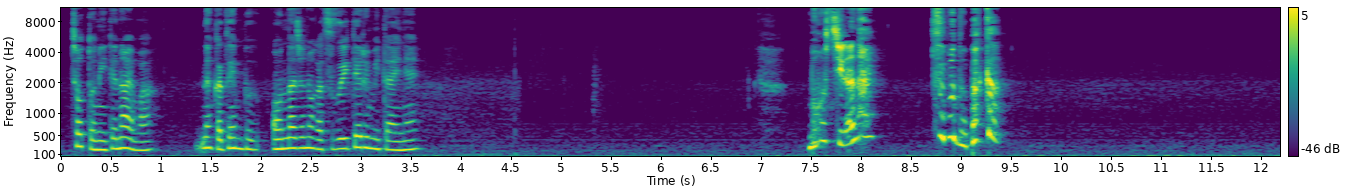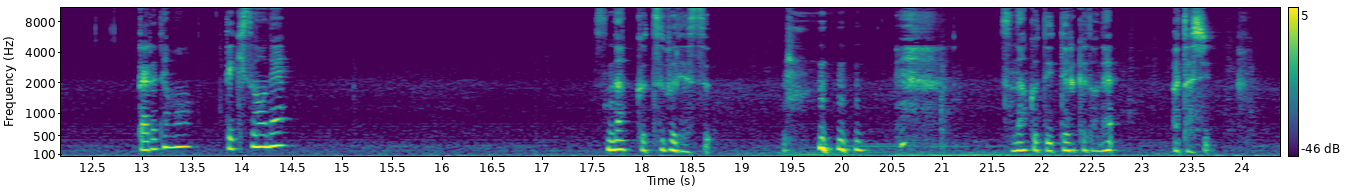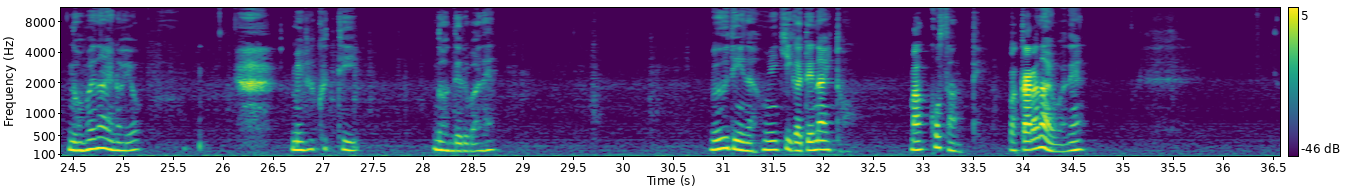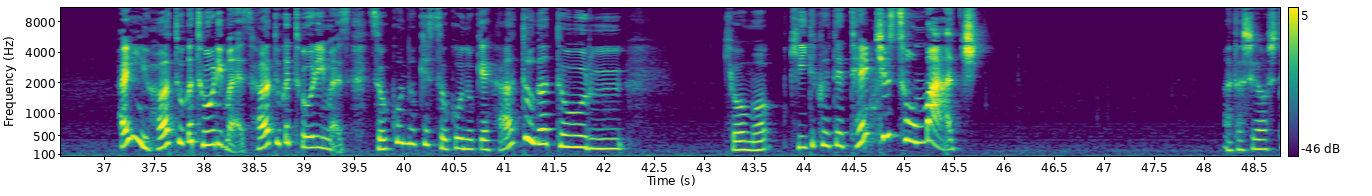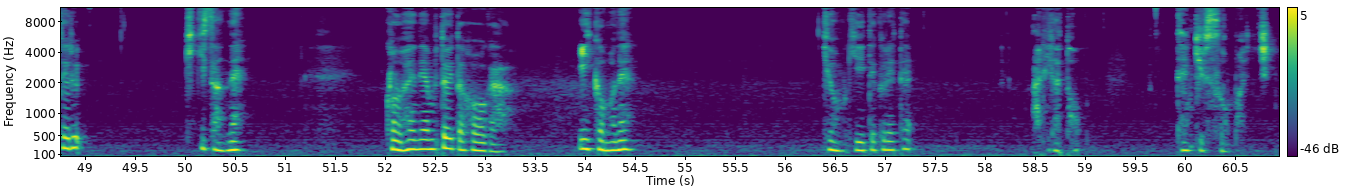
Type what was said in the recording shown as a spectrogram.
ちょっと似てないわ。なんか全部同じのが続いてるみたいね。もう知らない粒のバカ誰でもできそうね。スナック粒です。スナックって言ってるけどね、私。飲めないのよ。ミルクティー。飲んでるわね。ムーディーな雰囲気が出ないとマッコさんって。わからないわね。はいハートが通ります。ハートが通ります。底抜け底抜け。ハートが通る。今日も聞いてくれて Thank you so much! 私が推してる。キキさんね。この辺でやめといた方が。いいかもね。今日も聞いてくれてありがとう。Thank you so much.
